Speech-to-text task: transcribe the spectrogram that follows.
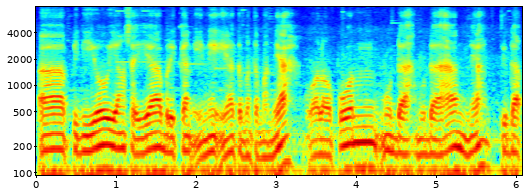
uh, video yang saya berikan ini ya teman-teman ya. Walaupun mudah-mudahan ya tidak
